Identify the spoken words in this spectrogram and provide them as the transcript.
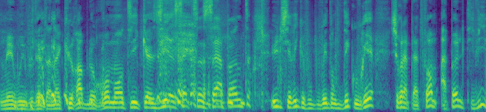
Mais oui, vous êtes un incurable romantique. The Sex Serpent, une série que vous pouvez donc découvrir sur la plateforme Apple TV+.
